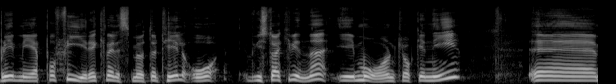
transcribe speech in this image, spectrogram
bli med på fire kveldsmøter til, og hvis du er kvinne, i morgen klokken ni. Eh,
